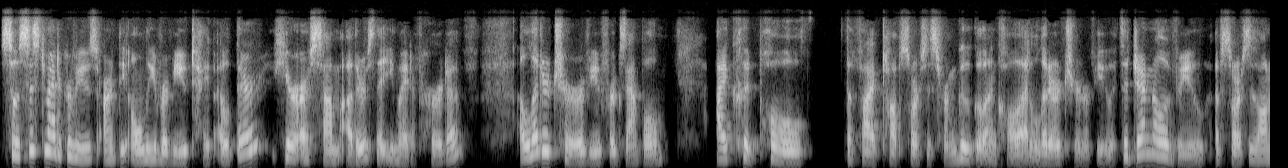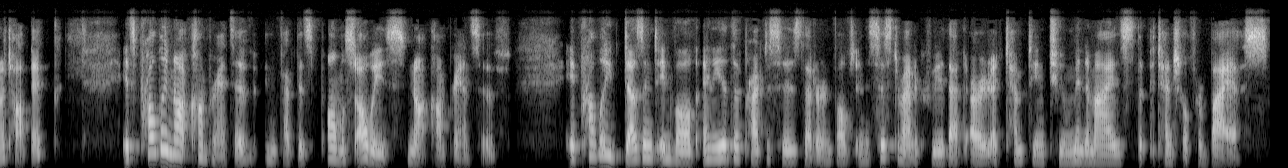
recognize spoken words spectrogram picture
So systematic reviews aren't the only review type out there. Here are some others that you might have heard of. A literature review, for example, I could pull the five top sources from Google and call that a literature review. It's a general review of sources on a topic. It's probably not comprehensive. In fact, it's almost always not comprehensive. It probably doesn't involve any of the practices that are involved in a systematic review that are attempting to minimize the potential for bias.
